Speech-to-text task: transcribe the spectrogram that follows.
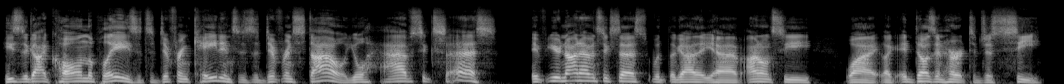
He's the guy calling the plays. It's a different cadence, it's a different style. You'll have success. If you're not having success with the guy that you have, I don't see why. Like, it doesn't hurt to just see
